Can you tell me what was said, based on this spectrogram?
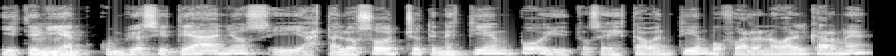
y tenía, cumplió siete años y hasta los ocho tenés tiempo y entonces estaba en tiempo, fue a renovar el carnet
